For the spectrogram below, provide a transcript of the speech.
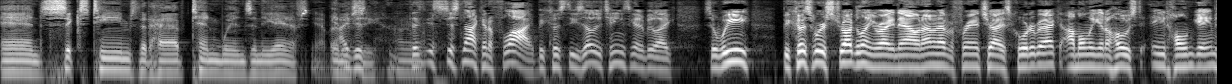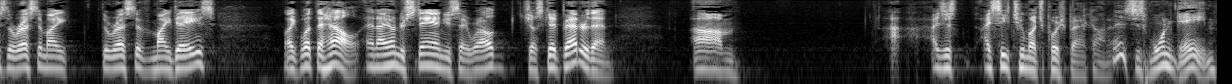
And six teams that have ten wins in the AFC. Yeah, but just th- it's just not going to fly because these other teams are going to be like, so we because we're struggling right now and I don't have a franchise quarterback, I'm only going to host eight home games the rest of my the rest of my days. Like what the hell? And I understand you say, well, just get better then. Um, I, I just I see too much pushback on it. it's just one game.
